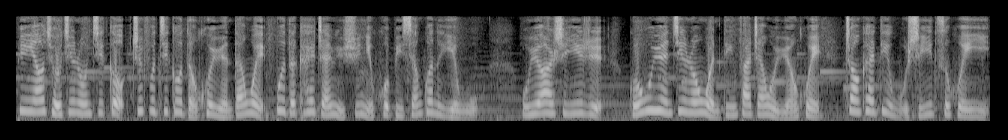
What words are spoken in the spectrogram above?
并要求金融机构、支付机构等会员单位不得开展与虚拟货币相关的业务。五月二十一日，国务院金融稳定发展委员会召开第五十一次会议，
